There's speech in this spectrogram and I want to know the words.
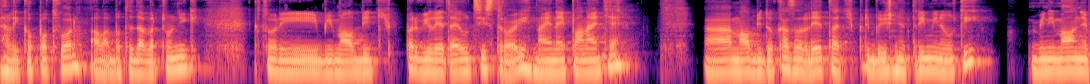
helikopotvor, alebo teda vrtulník, ktorý by mal byť prvý lietajúci stroj na inej planéte a mal by dokázať lietať približne 3 minúty. Minimálne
